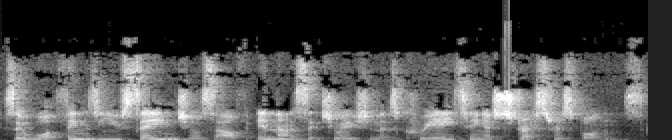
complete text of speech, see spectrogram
So, what things are you saying to yourself in that situation that's creating a stress response?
